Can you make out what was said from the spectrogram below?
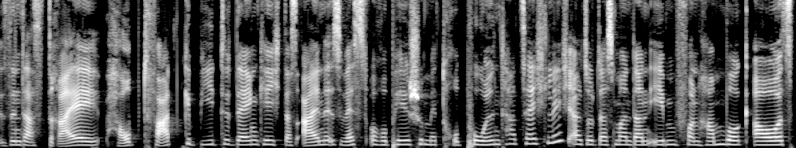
sind das drei Hauptfahrtgebiete, denke ich. Das eine ist westeuropäische Metropolen tatsächlich, also dass man dann eben von Hamburg aus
